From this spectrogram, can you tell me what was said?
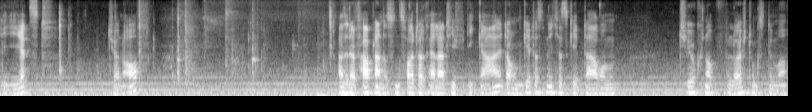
jetzt Türen auf. Also der Fahrplan ist uns heute relativ egal, darum geht es nicht. Es geht darum, Türknopf Beleuchtungsdimmer.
